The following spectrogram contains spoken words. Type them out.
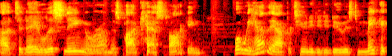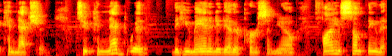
uh, today listening or on this podcast talking, what we have the opportunity to do is to make a connection, to connect with the humanity of the other person, you know, find something that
